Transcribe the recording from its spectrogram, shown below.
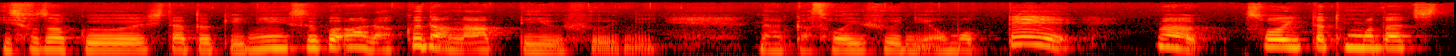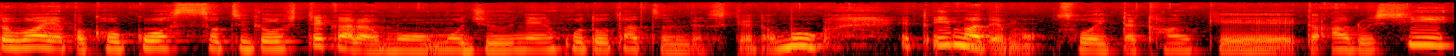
に所属した時にすごいあ楽だなっていう風になんかそういう風に思ってまあそういった友達とはやっぱ高校卒業してからもうもう10年ほど経つんですけども、えっと、今でもそういった関係があるし、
